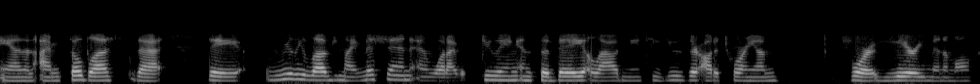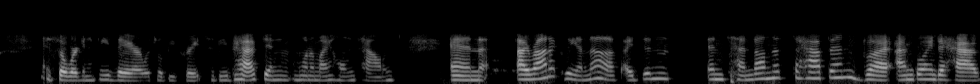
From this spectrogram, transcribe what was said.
and I'm so blessed that they really loved my mission and what I was doing, and so they allowed me to use their auditorium for very minimal. And so we're going to be there, which will be great to be back in one of my hometowns. And ironically enough, I didn't intend on this to happen, but I'm going to have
